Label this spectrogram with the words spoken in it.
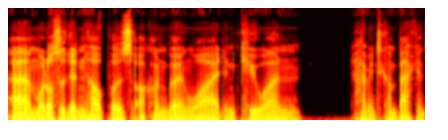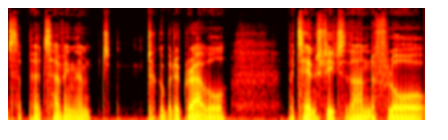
Um, what also didn't help was Ocon going wide in Q1 having to come back into the pits, having them t- took a bit of gravel potentially to the underfloor,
